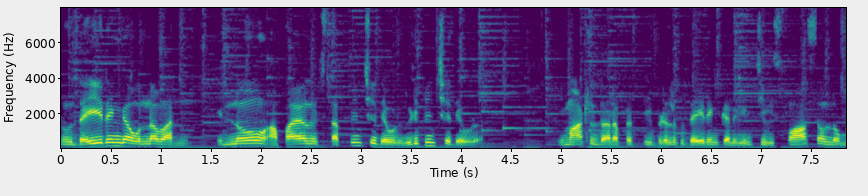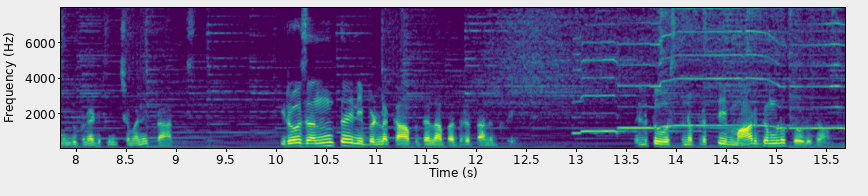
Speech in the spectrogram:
నువ్వు ధైర్యంగా ఉన్నవారిని ఎన్నో అపాయాల నుంచి తప్పించే దేవుడు విడిపించే దేవుడు. ఈ మాటల ద్వారా ప్రతి బిడ్డలకు ధైర్యం కలిగించి విశ్వాసంలో ముందుకు నడిపించమని ప్రార్థిస్తాను ఈరోజంతా నీ బిడ్డల కాపుదల భద్రత అనుగ్రహించు. వెళుతూ వస్తున్న ప్రతి మార్గంలో తోడుగా ఉంది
